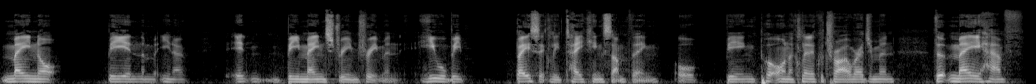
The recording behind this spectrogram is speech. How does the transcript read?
may not be in the you know it be mainstream treatment. He will be basically taking something or being put on a clinical trial regimen that may have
